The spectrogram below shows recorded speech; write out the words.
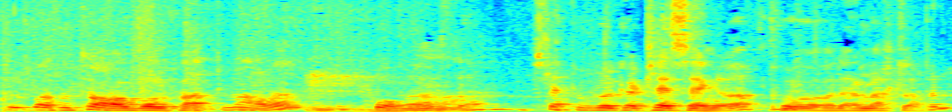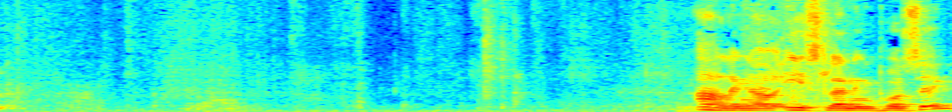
Så du bare ta av golfhatten her, da. På med denne. Slipp å bruke kleshengere på den merkelappen. Erling har islending på seg.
